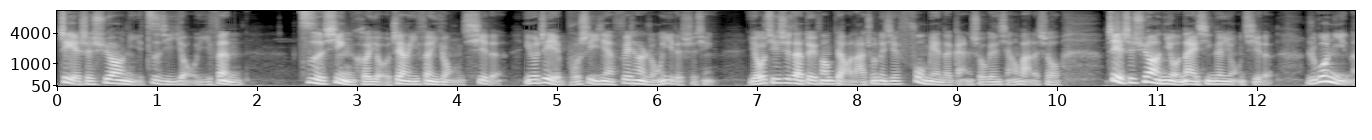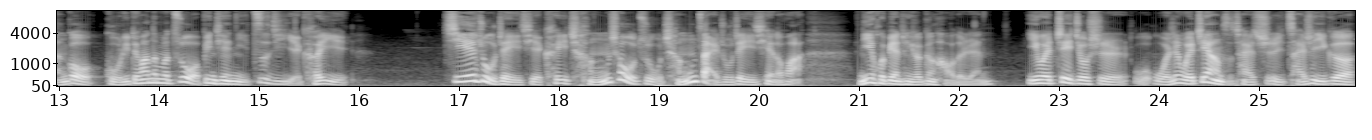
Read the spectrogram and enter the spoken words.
这也是需要你自己有一份自信和有这样一份勇气的。因为这也不是一件非常容易的事情，尤其是在对方表达出那些负面的感受跟想法的时候，这也是需要你有耐心跟勇气的。如果你能够鼓励对方那么做，并且你自己也可以接住这一切，可以承受住、承载住这一切的话，你也会变成一个更好的人。因为这就是我我认为这样子才是才是一个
